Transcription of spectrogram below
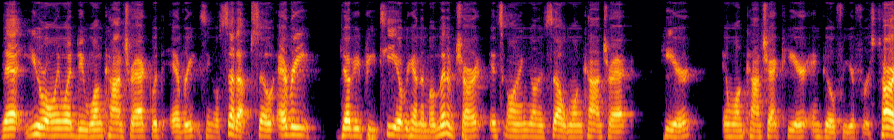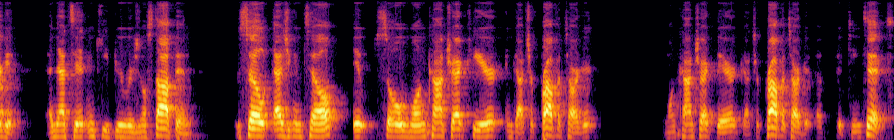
that you only want to do one contract with every single setup. So every WPT over here on the momentum chart, it's going, going to sell one contract here and one contract here and go for your first target. And that's it and keep your original stop in. So as you can tell, it sold one contract here and got your profit target. One contract there, got your profit target of 15 ticks.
